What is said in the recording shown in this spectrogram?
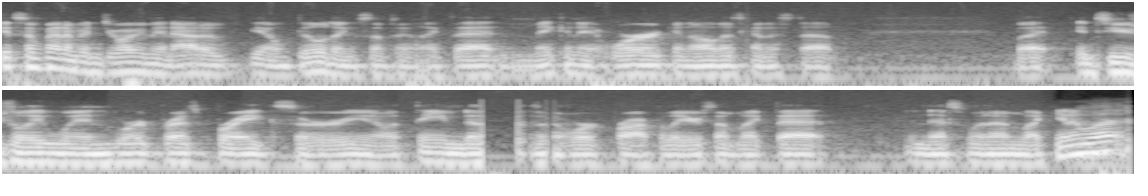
get some kind of enjoyment out of you know building something like that and making it work and all this kind of stuff. But it's usually when WordPress breaks or you know a theme doesn't work properly or something like that, and that's when I'm like, you know what,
